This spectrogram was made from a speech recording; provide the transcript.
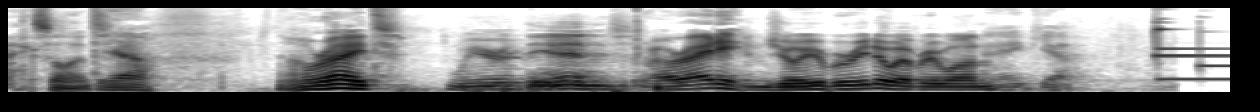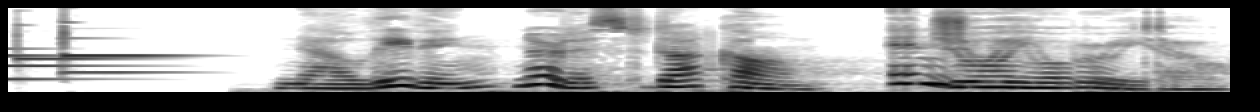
excellent. Yeah. All right, we're at the end. All righty. Enjoy your burrito, everyone. Thank you. Now leaving Nerdist.com. Enjoy your burrito.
